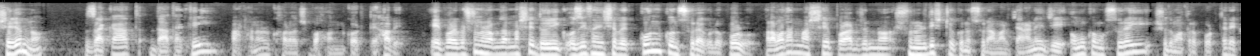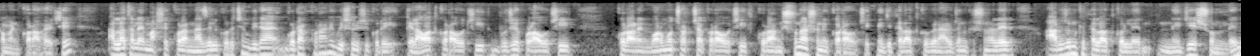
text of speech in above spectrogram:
সেজন্য জাকাত দাতাকেই পাঠানোর খরচ বহন করতে হবে। এরপরে প্রশ্ন, রমজান মাসে দৈনিক ওজিফা হিসেবে কোন কোন সুরাগুলো পড়ব? রমাদান মাসে পড়ার জন্য সুনির্দিষ্ট কোনো সুরা আমার জানা নেই, যে অমুক অমুক সুরাই শুধুমাত্র পড়তে রেকমেন্ড করা হয়েছে। আল্লাহ তালা মাসে কোরআন নাজিল করেছেন, বিধায় গোটা কোরআনই বেশি বেশি করে তেলাওয়াত করা উচিত, বুঝে পড়া উচিত, কোরআনের মর্মচর্চা করা উচিত, কোরআন শোনাশুনি করা উচিত, নিজে তেলাওয়াত করবেন, আরেকজনকে শোনালেন, আরেকজনকে তেলাওয়াত করলেন, নিজে শুনলেন,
